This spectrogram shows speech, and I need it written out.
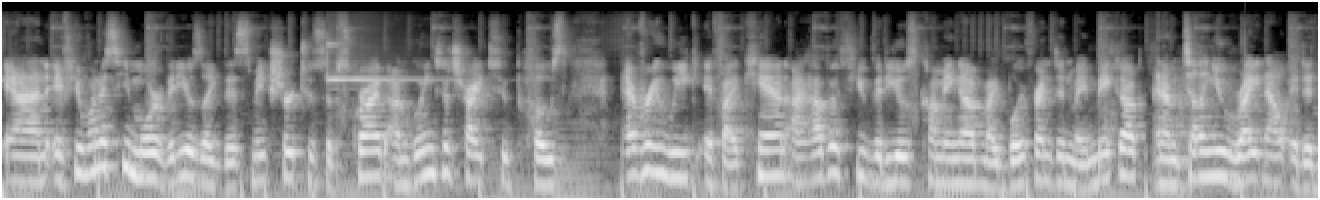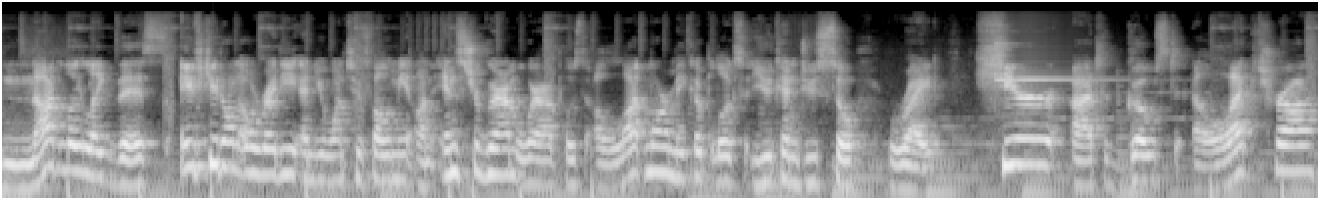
And if you want to see more videos like this, make sure to subscribe. I'm going to try to post every week if I can. I have a few videos coming up. My boyfriend did my makeup and I'm telling you right now, it did not look like this. If you don't already and you want to follow me on Instagram where I post a lot more makeup looks, you can do so right here at Ghost Elektra.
